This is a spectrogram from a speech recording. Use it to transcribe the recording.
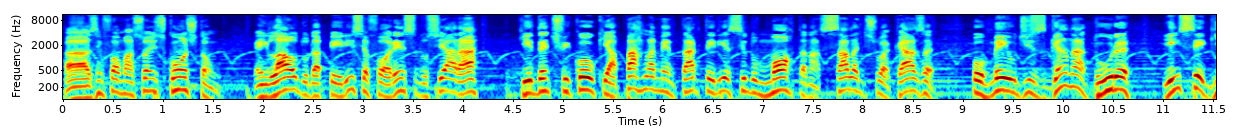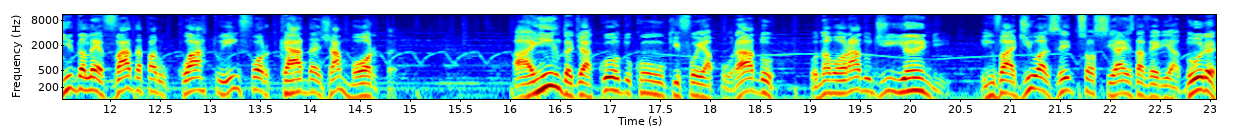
As informações constam em laudo da perícia forense do Ceará, que identificou que a parlamentar teria sido morta na sala de sua casa por meio de esganadura e em seguida levada para o quarto e enforcada já morta. Ainda de acordo com o que foi apurado, o namorado de Iane invadiu as redes sociais da vereadora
